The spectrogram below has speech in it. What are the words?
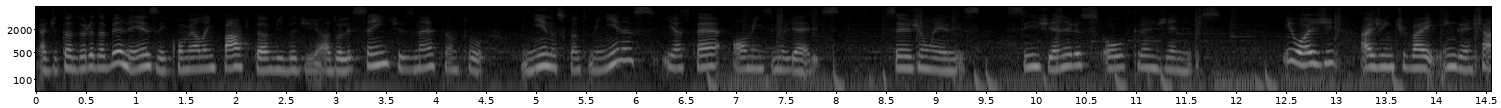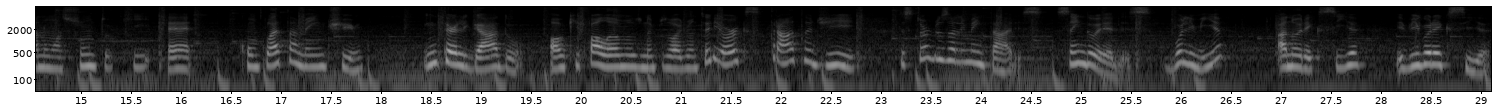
a ditadura da beleza e como ela impacta a vida de adolescentes, né? Tanto meninos quanto meninas e até homens e mulheres, sejam eles cisgêneros ou transgêneros. E hoje a gente vai enganchar num assunto que é completamente interligado ao que falamos no episódio anterior, que se trata de distúrbios alimentares, sendo eles bulimia, anorexia e vigorexia.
